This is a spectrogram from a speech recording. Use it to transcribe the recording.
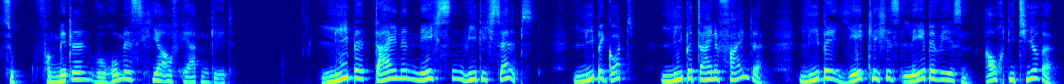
zu vermitteln, worum es hier auf Erden geht. Liebe deinen Nächsten wie dich selbst. Liebe Gott. Liebe deine Feinde. Liebe jegliches Lebewesen, auch die Tiere.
